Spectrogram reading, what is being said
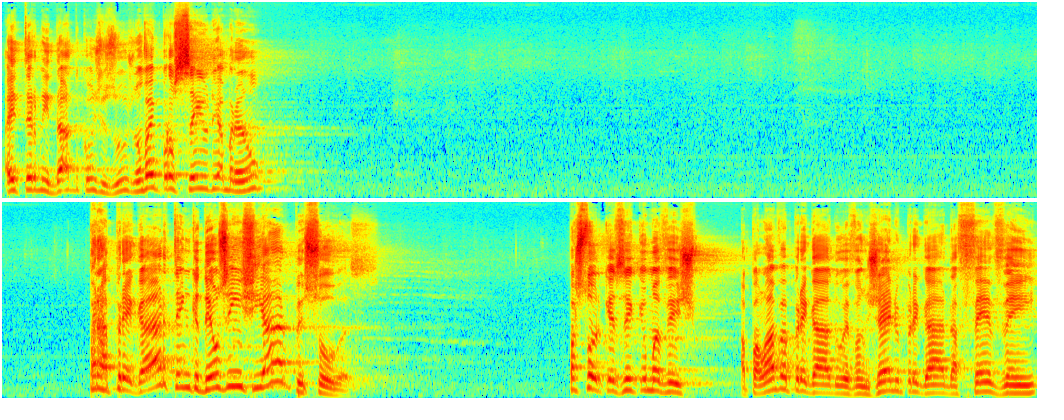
a eternidade com Jesus, não vai para o seio de Abraão. Para pregar, tem que Deus enviar pessoas. Pastor, quer dizer que uma vez a palavra pregada, o evangelho pregado, a fé vem,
